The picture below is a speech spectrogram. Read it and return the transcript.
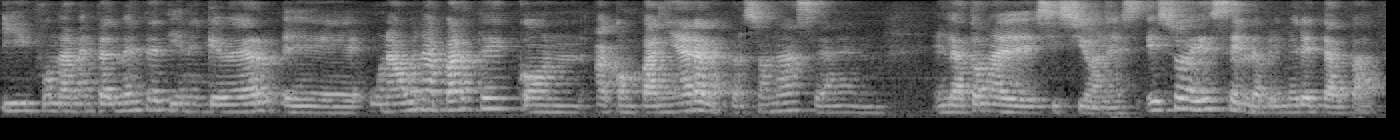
y fundamentalmente tiene que ver eh, una buena parte con acompañar a las personas en, la toma de decisiones. Eso es en la primera etapa.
